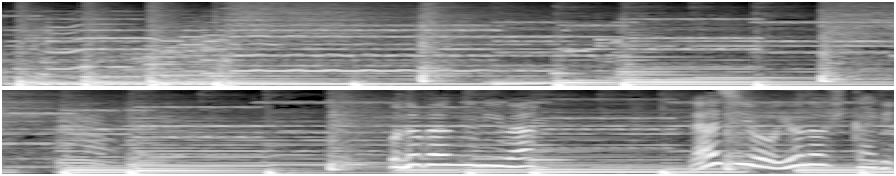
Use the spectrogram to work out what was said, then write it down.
らこの番組はラジオ世の光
